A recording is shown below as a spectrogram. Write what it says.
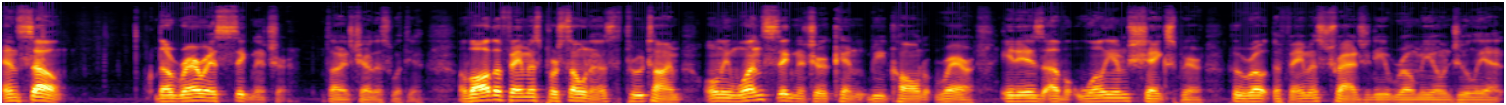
And so, the rarest signature. Thought I'd share this with you. Of all the famous personas through time, only one signature can be called rare. It is of William Shakespeare, who wrote the famous tragedy Romeo and Juliet.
